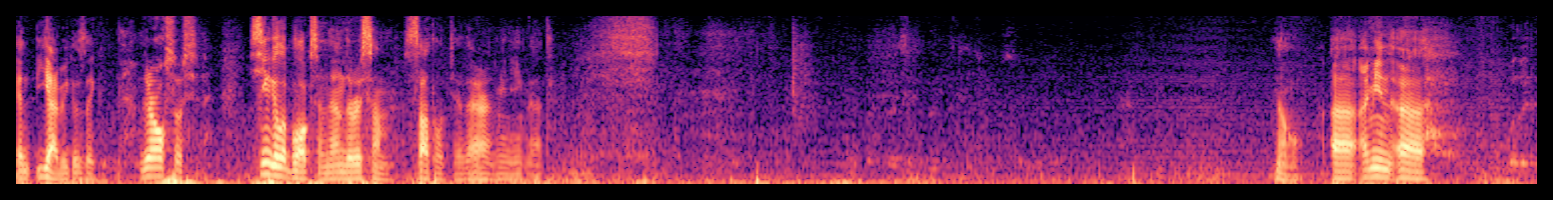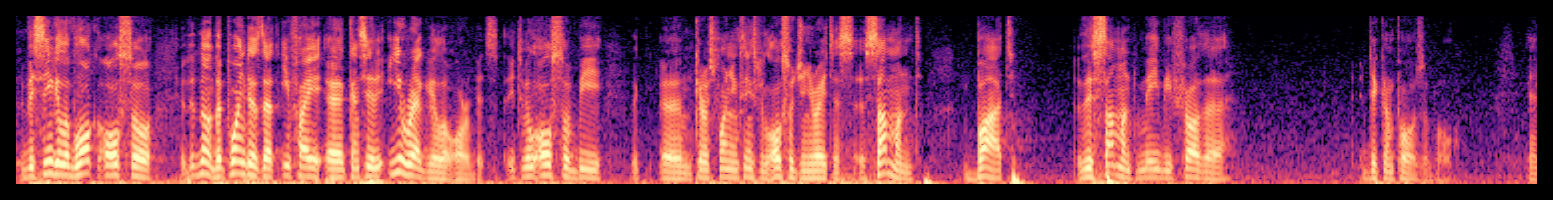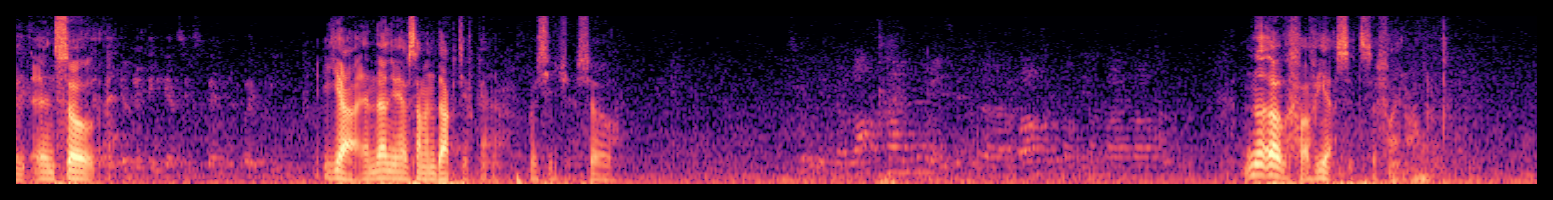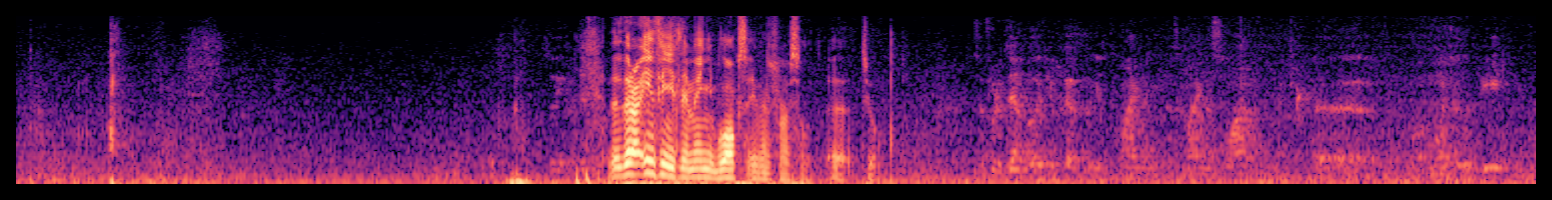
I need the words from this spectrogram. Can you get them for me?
and yeah, because like there are also singular blocks, and then there is some subtlety there, meaning that. No, uh, I mean uh, the singular block also. No, the point is that if I uh, consider irregular orbits, it will also be the um, corresponding things will also generate a, a summand, but this summand may be further decomposable. And and so yeah and then you have some inductive kind of procedure so. No uh, yes it's a final there are infinitely many blocks even for uh, two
